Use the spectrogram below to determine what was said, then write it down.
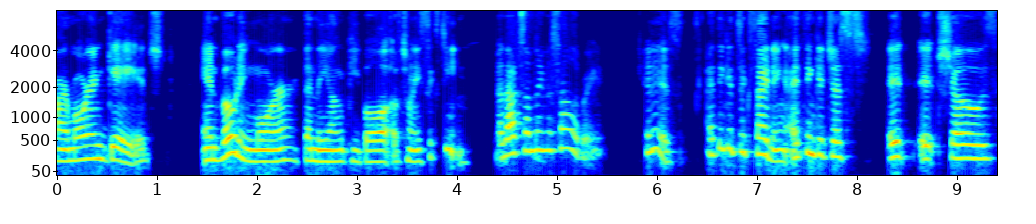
are more engaged and voting more than the young people of 2016. And that's something to celebrate. It is. I think it's exciting. I think it just it it shows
